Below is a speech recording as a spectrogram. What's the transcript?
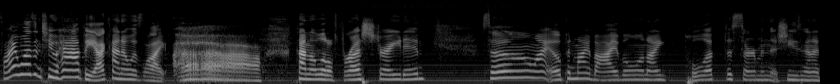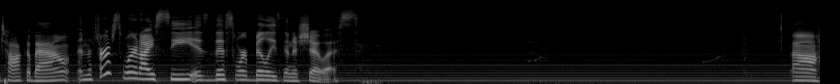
So I wasn't too happy. I kind of was like, ah, kind of a little frustrated. So I open my Bible and I pull up the sermon that she's going to talk about. And the first word I see is this word Billy's going to show us. Ah,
